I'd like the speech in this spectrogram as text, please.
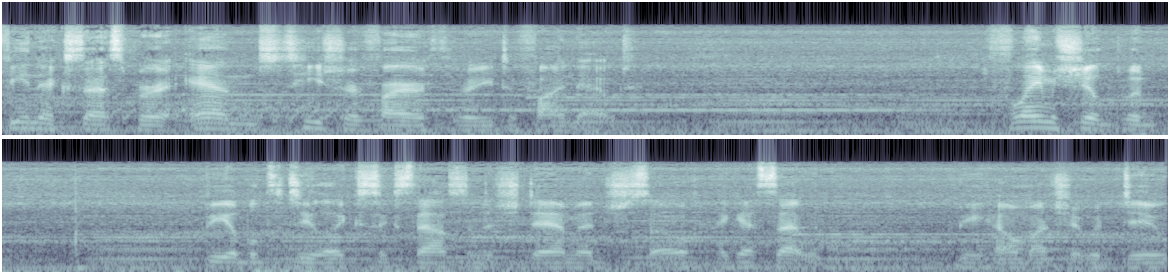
Phoenix Esper, and T-shirt Fire 3 to find out. Flame Shield would be able to do like 6,000-ish damage, so I guess that would be how much it would do.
